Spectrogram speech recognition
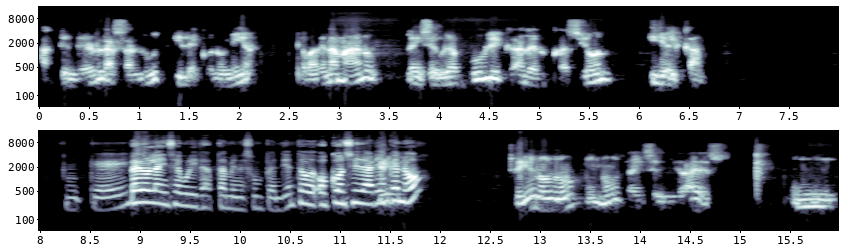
atender la salud y la economía, que va de la mano, la inseguridad pública, la educación y el campo. Pero la inseguridad también es un pendiente, ¿o, consideraría que no? Sí, no, no, no, la inseguridad es un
